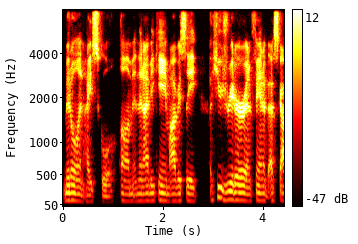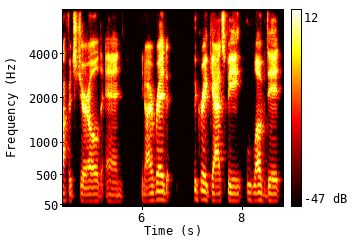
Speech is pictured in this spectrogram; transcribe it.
middle and high school. Um, and then I became obviously a huge reader and a fan of F. Scott Fitzgerald. And, you know, I read The Great Gatsby, loved it.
